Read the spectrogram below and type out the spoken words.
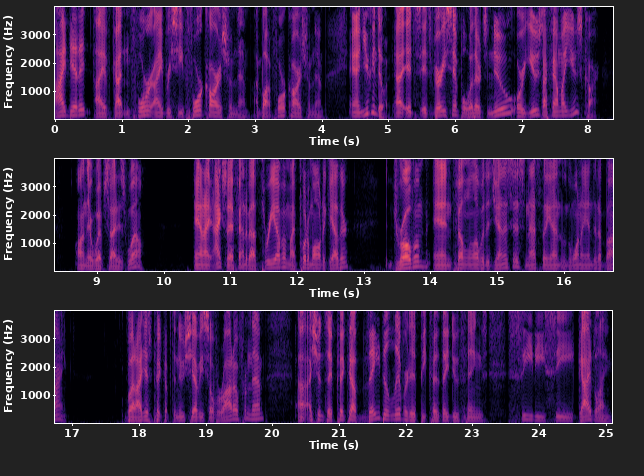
I did it. I've gotten four. I've received four cars from them. I bought four cars from them, and you can do it. Uh, it's it's very simple. Whether it's new or used, I found my used car on their website as well. And I actually I found about three of them. I put them all together, drove them, and fell in love with the Genesis, and that's the the one I ended up buying. But I just picked up the new Chevy Silverado from them uh, I shouldn't say picked up. They delivered it because they do things CDC guideline.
